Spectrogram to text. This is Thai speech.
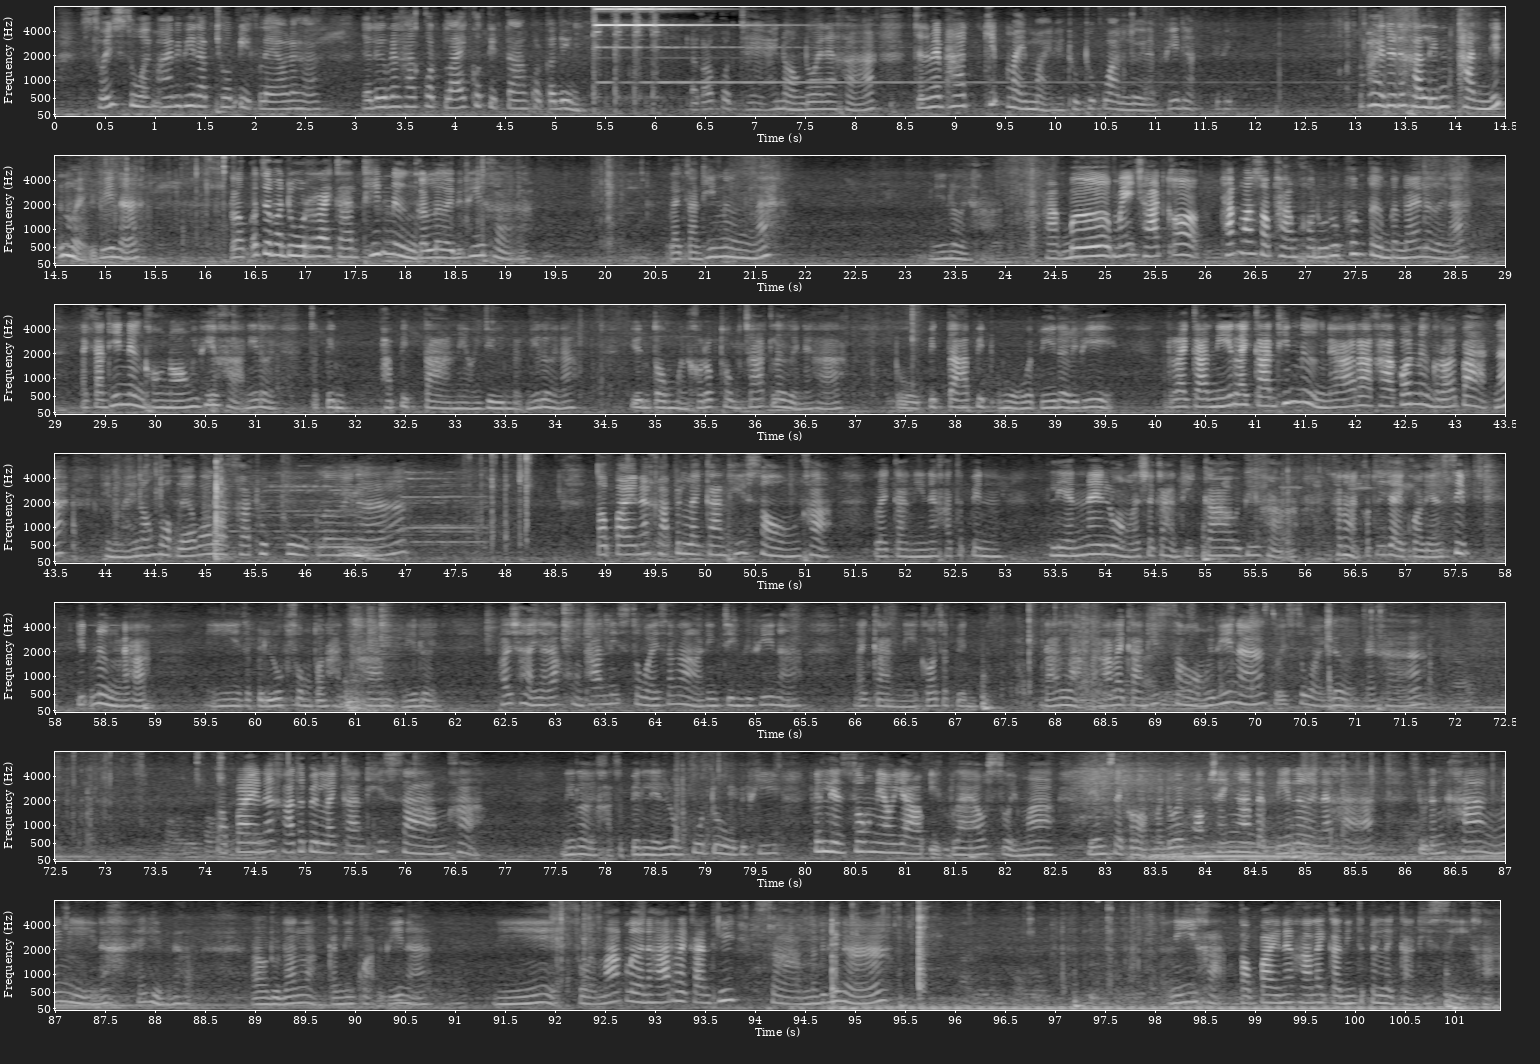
สวยๆ มาให้พี่ๆรับชมอีกแล้วนะคะ อย่าลืมนะคะ กดไลค์ กดติดตาม กดกระดิ่ง แล้วก็กดแชร์ให้น้องด้วยนะคะ จะได้ไม่พลาดคลิปใหม่ ๆ ในทุกๆวันเลยนะพี่เนี่ยพี่ อภัยด้วยนะคะ ลิ้นพันนิดหน่อยพี่พี่นะ เราก็จะมาดูรายการที่หนึ่งกันเลยพี่พี่ค่ะ รายการที่หนึ่งนะ นี่เลยค่ะ หากเบอร์ไม่ชัดก็ทักมาสอบถามขอดูรูปเพิ่มเติมกันได้เลยนะ รายการที่หนึ่งของน้องพี่พี่ค่ะนี่เลย จะเป็นพับปิดตาแนวยืนแบบนี้เลยนะ ยืนตรงเหมือนเคารพธงชาติเลยนะคะ ดูปิดตาปิดหูแบบนี้เลยพี่พี่ รายการนี้รายการที่หนึ่งนะคะราคาก็ 100 บาทนะ เห็นไหมน้องบอกแล้วว่าราคาถูกๆเลยนะ ต่อไปนะคะเป็นรายการที่สองค่ะ รายการนี้นะคะจะเป็นเหรียญในหลวงรัชกาลที่9พี่พี่ค่ะ ขนาดก็จะใหญ่กว่าเหรียญ10 นิดหนึ่งนะคะ นี่จะเป็นรูปทรงตอนหันข้างแบบนี้เลย พระฉายาลักษณ์ของท่านนี่สวยสง่าจริง ๆ พี่ๆนะ รายการนี้ก็จะเป็น ด้านหลังนะคะ รายการที่สองพี่พี่ๆนะ สวยๆเลยนะคะ ต่อไปนะคะจะเป็นรายการที่สามค่ะ นี่เลยค่ะจะเป็นเหรียญหลวงปู่ดูพี่พี่เป็นเหรียญทรงแนวยาวอีกแล้วสวยมากเลี่ยมใส่กรอบมาด้วยพร้อมใช้งานแบบนี้เลยนะคะ ดูด้านข้างไม่มีนะคะให้เห็นนะคะเราดูด้านหลังกันดีกว่าพี่พี่นะนี่สวยมากเลยนะคะ รายการที่สามนะพี่พี่นะ นี่ค่ะ ต่อไปนะคะ รายการนี้จะเป็นรายการที่ 4 ค่ะ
